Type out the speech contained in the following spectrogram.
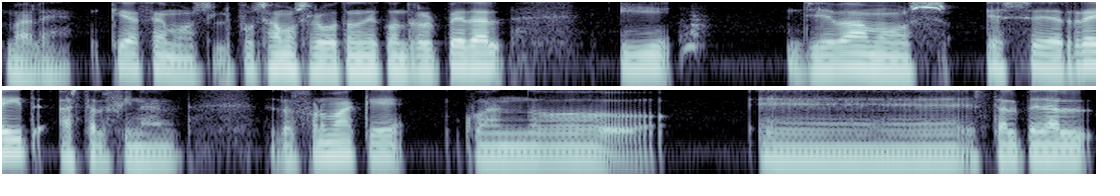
Vale, ¿qué hacemos? Le pulsamos el botón de control pedal y llevamos ese rate hasta el final, de tal forma que cuando eh, está el pedal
